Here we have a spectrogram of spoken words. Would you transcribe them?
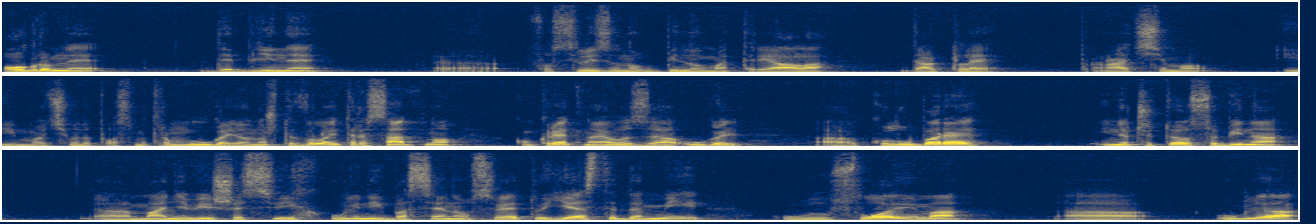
ogromne debljine fosilizovanog biljnog materijala, dakle, pronaći ćemo i moćemo da posmatramo ugalj. Ono što je vrlo interesantno, konkretno evo za ugalj a, Kolubare, inače to je osobina a, manje više svih ugljenih basena u svetu, jeste da mi u slojevima uglja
